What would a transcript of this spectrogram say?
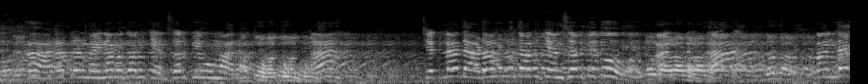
કે ત્રણ મહિનામાં તારું કેન્સર પીવું મારે. હા જેટલા દાડામાં હું તારું કેન્સર પીધું. પંદર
